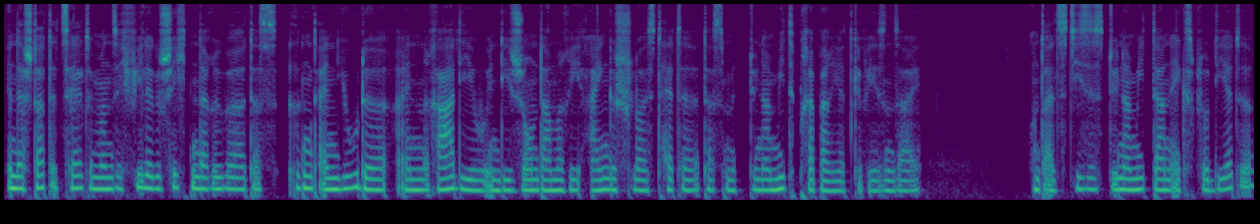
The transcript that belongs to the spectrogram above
In der Stadt erzählte man sich viele Geschichten darüber, dass irgendein Jude ein Radio in die Gendarmerie eingeschleust hätte, das mit Dynamit präpariert gewesen sei. Und als dieses Dynamit dann explodierte,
